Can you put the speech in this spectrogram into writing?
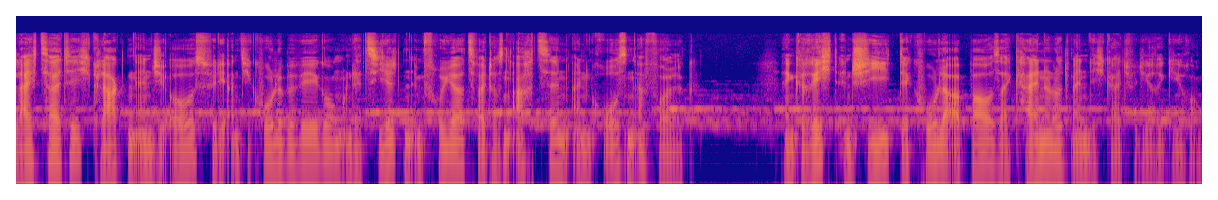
Gleichzeitig klagten NGOs für die Antikohlebewegung und erzielten im Frühjahr 2018 einen großen Erfolg. Ein Gericht entschied, der Kohleabbau sei keine Notwendigkeit für die Regierung.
